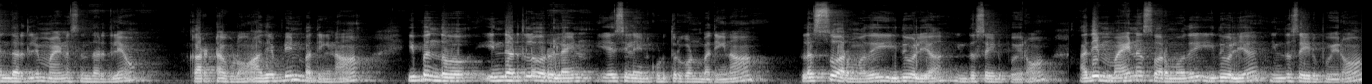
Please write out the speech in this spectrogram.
எந்த இடத்துலையும் மைனஸ் எந்த இடத்துலையும் கரெக்டாக கொடுக்கும் அது எப்படின்னு பார்த்தீங்கன்னா இப்போ இந்த இந்த இடத்துல ஒரு லைன் ஏசி லைன் கொடுத்துருக்கோன்னு பார்த்தீங்கன்னா ப்ளஸ் வரும்போது இது வழியாக இந்த சைடு போயிடும் அதே மைனஸ் வரும்போது இது வழியாக இந்த சைடு போயிடும்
